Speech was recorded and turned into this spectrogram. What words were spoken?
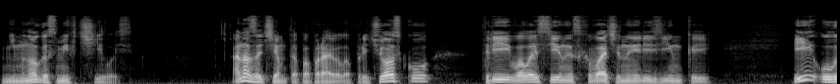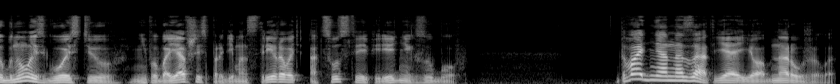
немного смягчилось. Она зачем-то поправила прическу, три волосины, схваченные резинкой, и улыбнулась гостю, не побоявшись продемонстрировать отсутствие передних зубов. «Два дня назад я ее обнаружила»,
